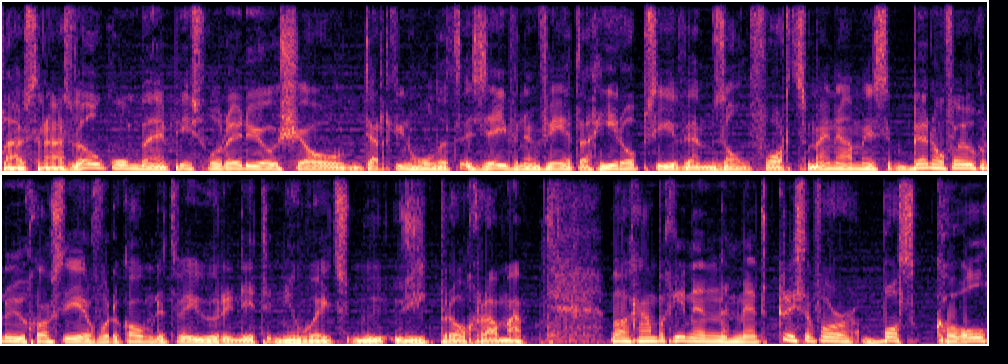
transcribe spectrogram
Luisteraars, welkom bij Peaceful Radio Show 1347 hier op CFM Zandvoort. Mijn naam is Benno Veugen, uw gastheer voor de komende twee uur in dit New Age muziekprogramma. We gaan beginnen met Christopher Boskol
